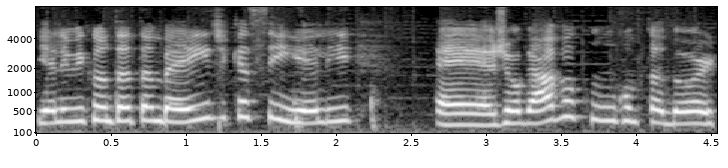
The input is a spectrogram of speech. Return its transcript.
e ele me contou também de que assim, ele é, jogava com um computador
